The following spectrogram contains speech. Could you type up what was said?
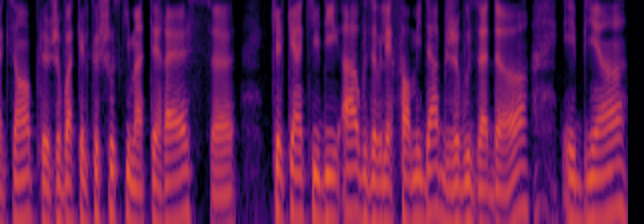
exemple, je vois quelque chose qui m'intéresse, quelqu'un qui dit Ah, vous avez l'air formidable, je vous adore. Eh bien,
